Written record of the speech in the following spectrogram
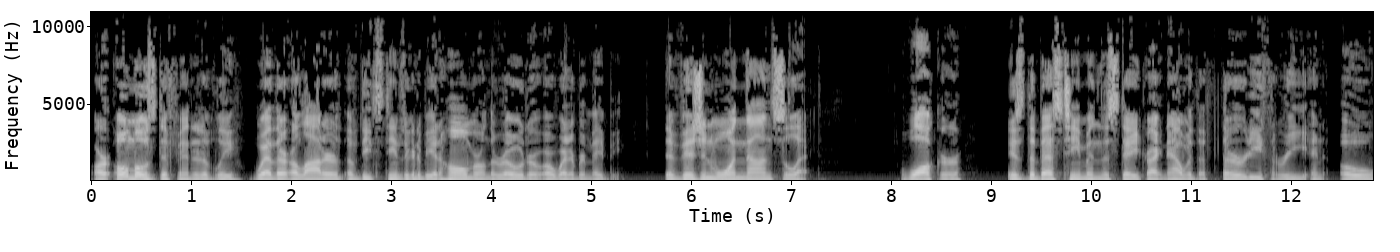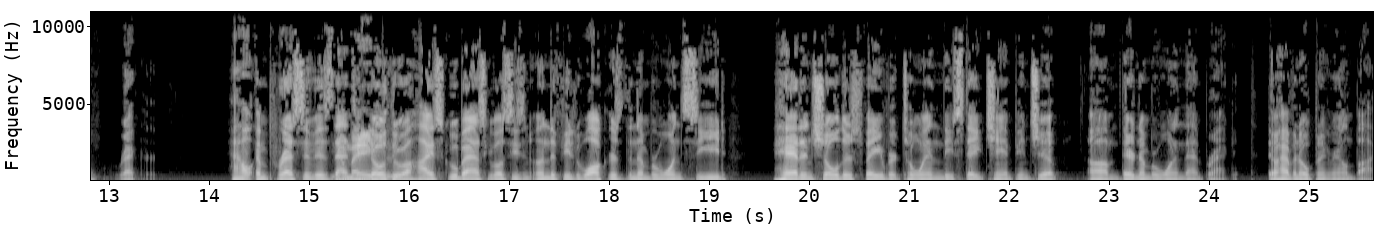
or almost definitively, whether a lot of, of these teams are going to be at home or on the road or, or whatever it may be. Division one non-select. Walker is the best team in the state right now with a 33 and 0 record. How impressive is that to go through a high school basketball season undefeated? Walker's the number one seed, head and shoulders favorite to win the state championship. Um, they're number one in that bracket. They'll have an opening round bye.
